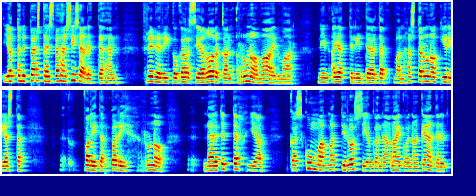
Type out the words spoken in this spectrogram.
Jotta nyt päästäisiin vähän sisälle tähän Federico Garcia Lorcan runomaailmaan, niin ajattelin täältä vanhasta runokirjasta äh, valita pari runonäytettä. Ja kas kumma Matti Rossi, joka nämä on aikoinaan kääntänyt,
